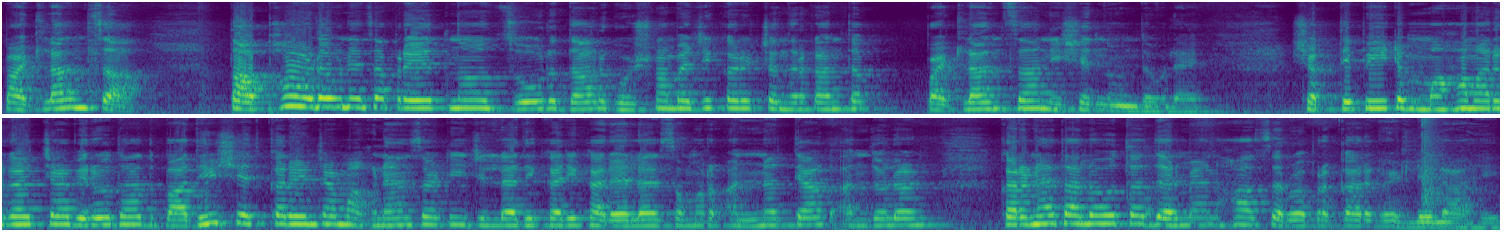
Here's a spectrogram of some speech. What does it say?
पाटलांचा ताफा अडवण्याचा प्रयत्न जोरदार घोषणाबाजी करत चंद्रकांत पाटलांचा निषेध नोंदवलाय. शक्तीपीठ महामार्गाच्या विरोधात बाधित शेतकऱ्यांच्या मागण्यांसाठी जिल्हाधिकारी कार्यालयासमोर अन्नत्याग आंदोलन करण्यात आलं होतं. दरम्यान हा सर्व प्रकार घडलेला आहे.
